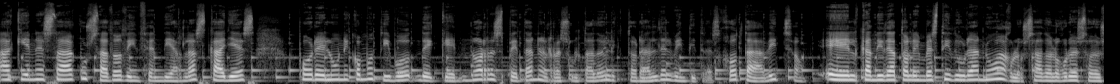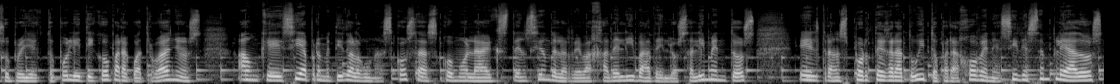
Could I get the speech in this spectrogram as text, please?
a quienes ha acusado de incendiar las calles por el único motivo de que no respetan el resultado electoral del 23J, ha dicho. El candidato a la investidura no ha glosado el grueso de su proyecto político para cuatro años, aunque sí ha prometido algunas cosas, como la extensión de la rebaja del IVA de los alimentos, el transporte gratuito para jóvenes y desempleados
